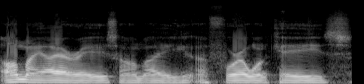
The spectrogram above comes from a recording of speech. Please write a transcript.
all my IRAs, all my uh, 401ks.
